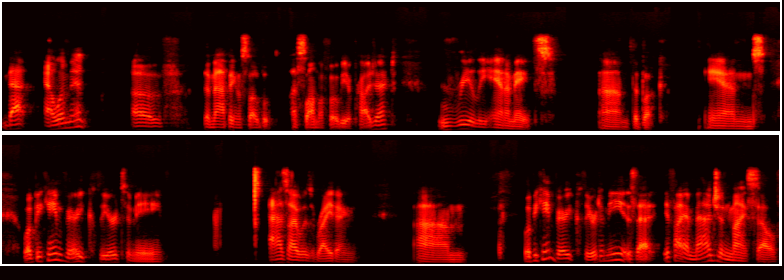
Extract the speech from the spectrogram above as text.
that element of the mapping Islamophobia project really animates um, the book. And what became very clear to me as I was writing, um, what became very clear to me is that if I imagine myself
